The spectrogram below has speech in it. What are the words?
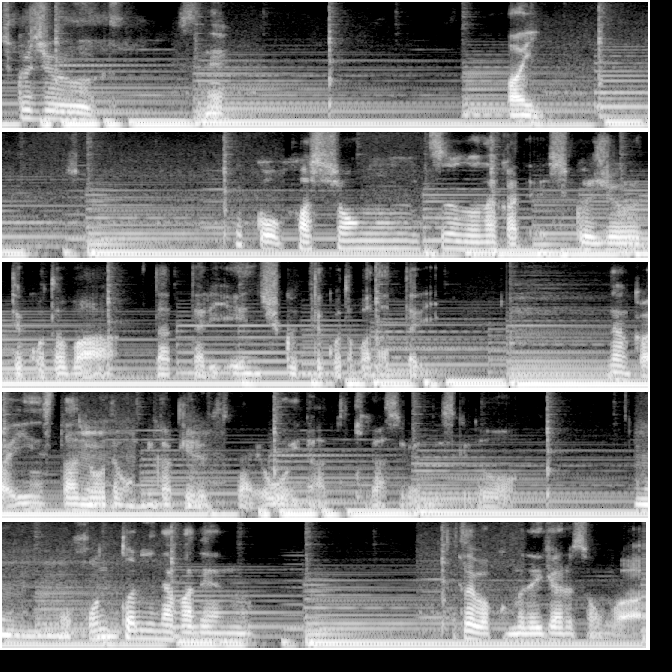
祝寿ですね。はい。結構ファッション通の中で祝寿って言葉だったり、演祝って言葉だったり、なんかインスタ上でも見かける機会多いなって気がするんですけど、うんもう本当に長年、例えばコムデ・ギャルソンは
